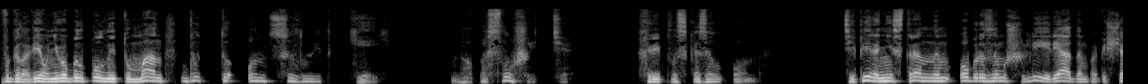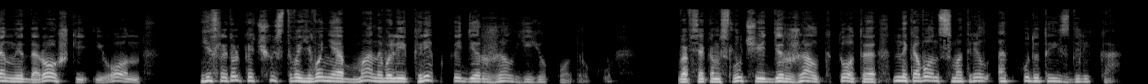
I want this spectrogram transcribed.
в голове у него был полный туман, будто он целует Кей. «Но послушайте», — хрипло сказал он, — Теперь они странным образом шли рядом по песчаной дорожке, и он, если только чувства его не обманывали, крепко держал ее под руку. Во всяком случае, держал кто-то, на кого он смотрел откуда-то издалека.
